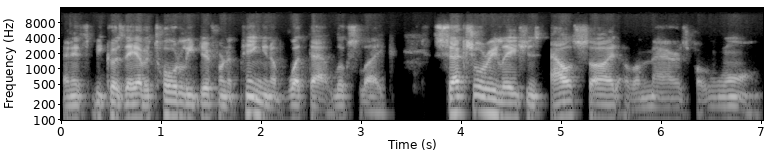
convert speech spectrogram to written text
And it's because they have a totally different opinion of what that looks like. Sexual relations outside of a marriage are wrong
